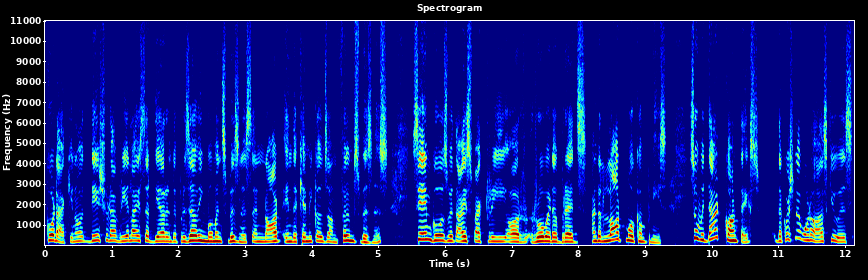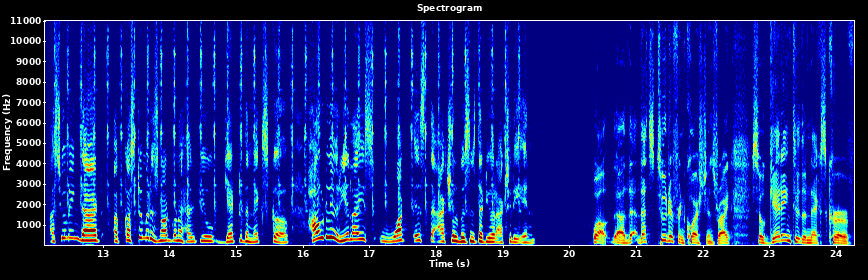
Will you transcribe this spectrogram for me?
Kodak. You know, they should have realized that they are in the preserving moments business and not in the chemicals on films business. Same goes with Ice Factory or Rovedder Breads and a lot more companies. So, with that context, the question I want to ask you is assuming that a customer is not going to help you get to the next curve, how do you realize what is the actual business that you're actually in? Well, uh, th- that's two different questions, right? So, getting to the next curve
